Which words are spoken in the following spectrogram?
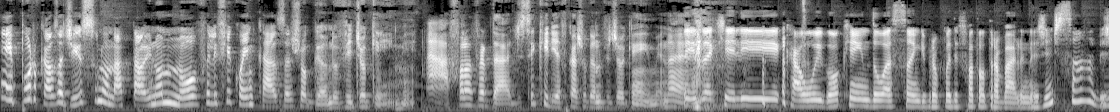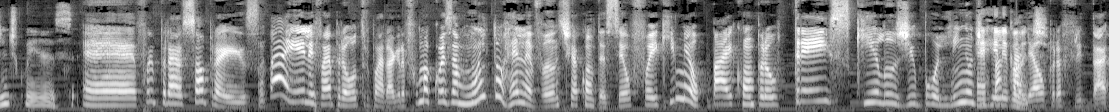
E por causa disso, no Natal e no Ano Novo, ele ficou em casa jogando videogame. Ah, fala a verdade, você queria ficar jogando videogame, né? Fez aquele caô igual quem doa sangue para poder faltar o trabalho, né? A gente sabe, a gente conhece. É, foi pra, só pra isso. Aí ele vai para outro parágrafo. Uma coisa muito relevante aconteceu foi que meu pai comprou 3 quilos de bolinho de É bacalhau para fritar.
